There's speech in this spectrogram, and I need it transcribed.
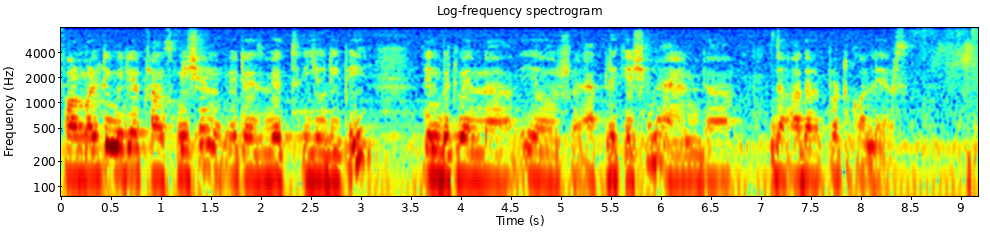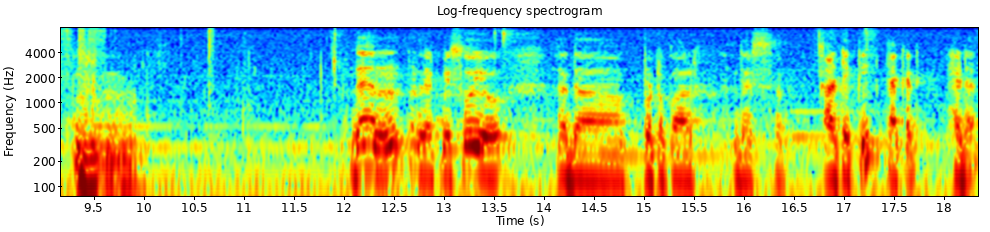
for multimedia transmission it is with UDP in between uh, your application and uh, the other protocol layers. Then let me show you uh, the protocol this RTP packet header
